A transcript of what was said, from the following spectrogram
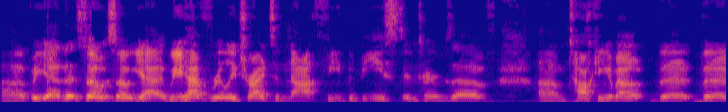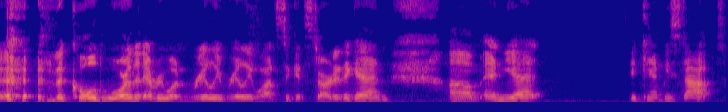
Uh, but yeah, that, so so yeah, we have really tried to not feed the beast in terms of um, talking about the the the Cold War that everyone really really wants to get started again, um, and yet it can't be stopped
